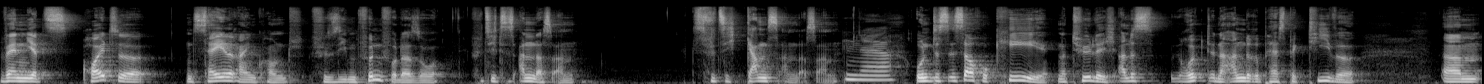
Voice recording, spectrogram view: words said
wenn jetzt heute ein Sale reinkommt für 7,5 oder so, fühlt sich das anders an. Es fühlt sich ganz anders an. Naja. Und es ist auch okay, natürlich, alles rückt in eine andere Perspektive. Ähm,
